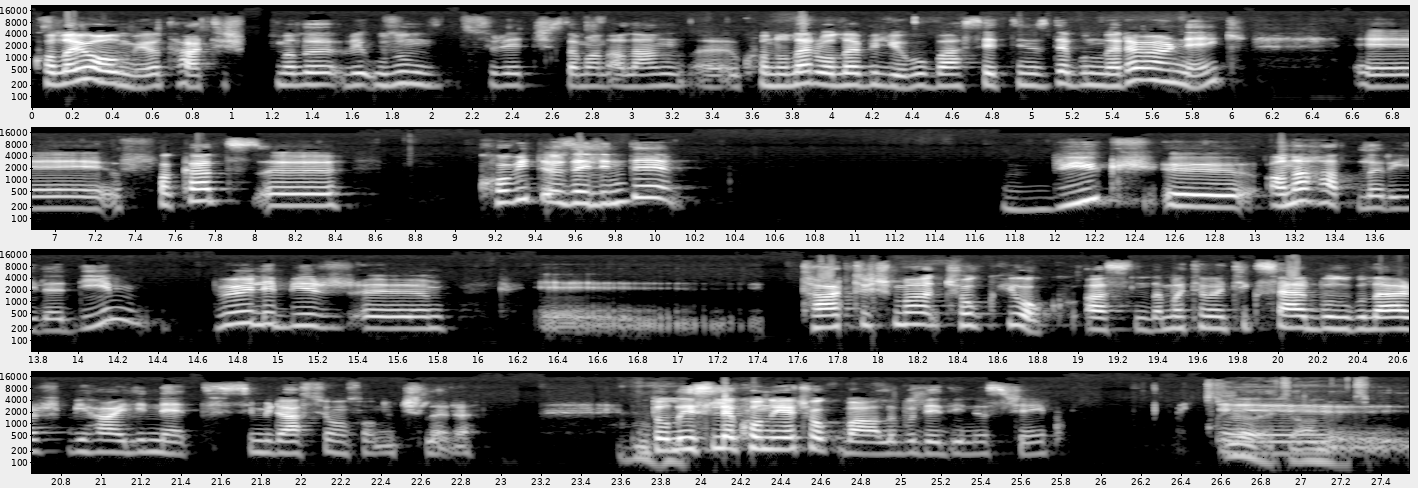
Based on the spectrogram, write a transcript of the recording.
kolay olmuyor. Tartışmalı ve uzun süreç zaman alan e, konular olabiliyor. Bu bahsettiğinizde bunlara örnek. E, fakat COVID özelinde büyük ana hatlarıyla diyeyim böyle bir e, e, tartışma çok yok. Aslında matematiksel bulgular bir hayli net, simülasyon sonuçları. Dolayısıyla konuya çok bağlı bu dediğiniz şey. Evet, ee,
